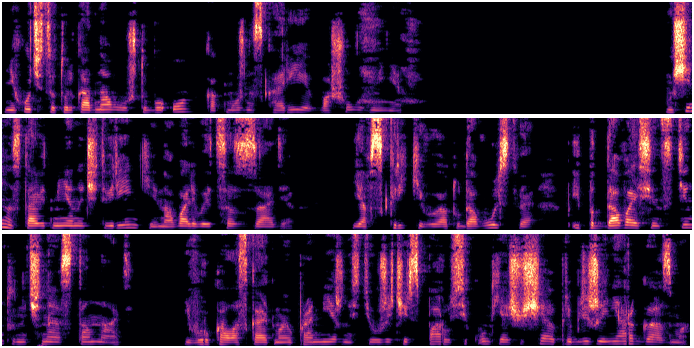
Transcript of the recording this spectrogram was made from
Мне хочется только одного, чтобы он как можно скорее вошел в меня. Мужчина ставит меня на четвереньки и наваливается сзади. Я вскрикиваю от удовольствия и, поддаваясь инстинкту, начинаю стонать. Его рука ласкает мою промежность, и уже через пару секунд я ощущаю приближение оргазма.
